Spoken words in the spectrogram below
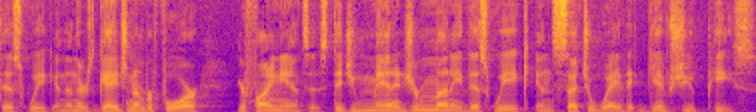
this week? And then there's gauge number four your finances. Did you manage your money this week in such a way that gives you peace?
